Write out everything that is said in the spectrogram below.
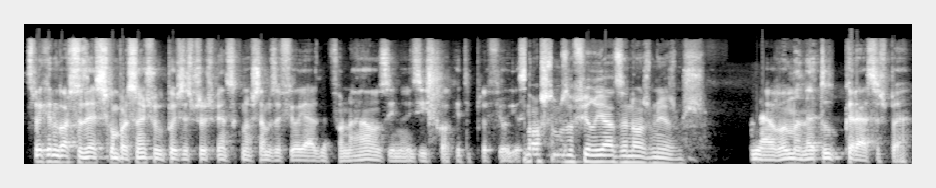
Se bem que eu não gosto de fazer essas comparações, porque depois as pessoas pensam que nós estamos afiliados à Phone House e não existe qualquer tipo de afiliação. Nós estamos afiliados a nós mesmos. Não, vou mandar tudo caraças, pá.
